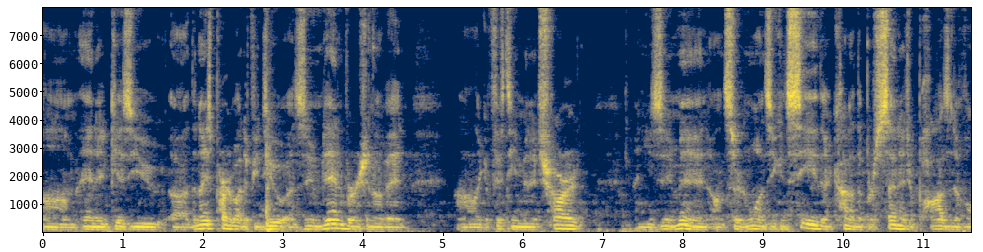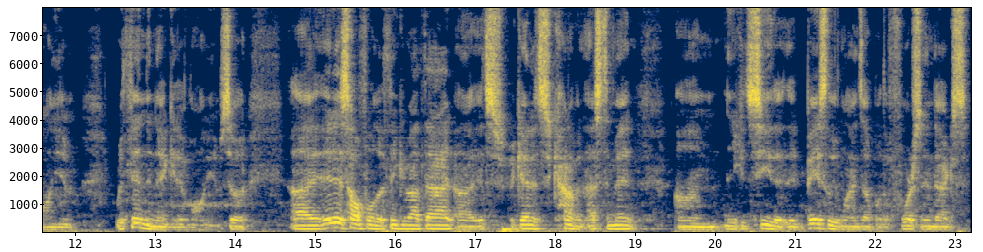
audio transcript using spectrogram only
Um, and it gives you uh, the nice part about if you do a zoomed in version of it, uh, like a 15 minute chart, and you zoom in on certain ones, you can see the kind of the percentage of positive volume within the negative volume. So uh, it is helpful to think about that. Uh, it's again, it's kind of an estimate, um, and you can see that it basically lines up with the force index.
